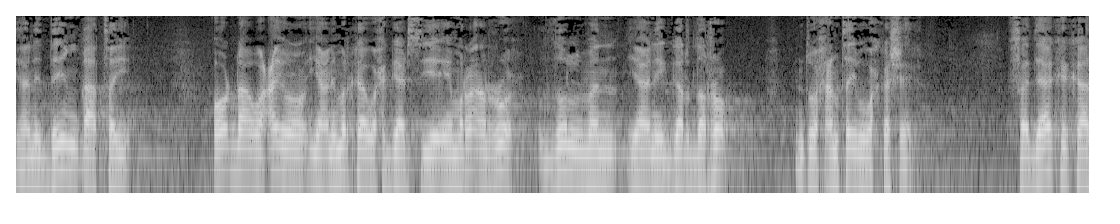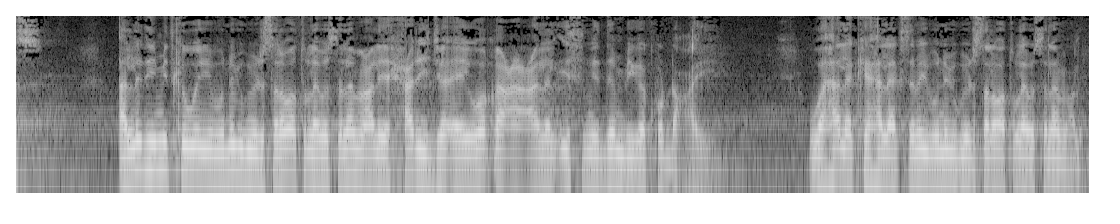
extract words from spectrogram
yacni dayn qaatay oo dhaawacay oo yani markaa wax gaadhsiiyey imra'an ruux dulman yani gardarro intuu xantaybu wax ka sheegay. Fadaaka alladii midka weeye buu nebigu yidhi salawaatu ullahi wasalaamu caleyh xarija ay waqaca cala alismi dembiga ku dhacay. Wa halaka halaagsamay buu nebigu yidhi salawaatu ullahi wasalaamu caleyh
